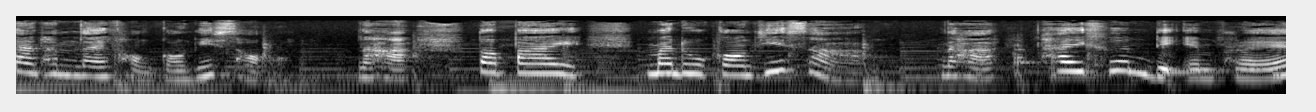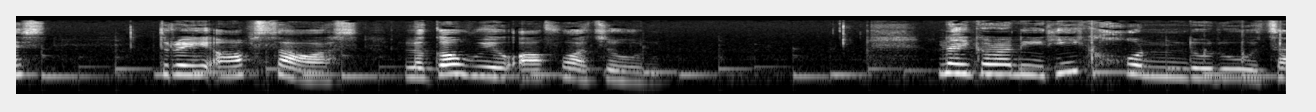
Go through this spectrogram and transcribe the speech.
การทำนายของกองที่2นะคะ ต่อไปมาดูกองที่3นะคะไพ่ขึ้น The Empress Three of Swords แล้วก็ Wheel of Fortune ในกรณีที่คนดูดูใจ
